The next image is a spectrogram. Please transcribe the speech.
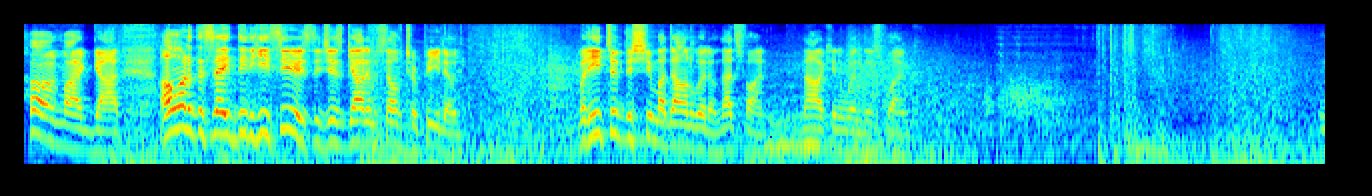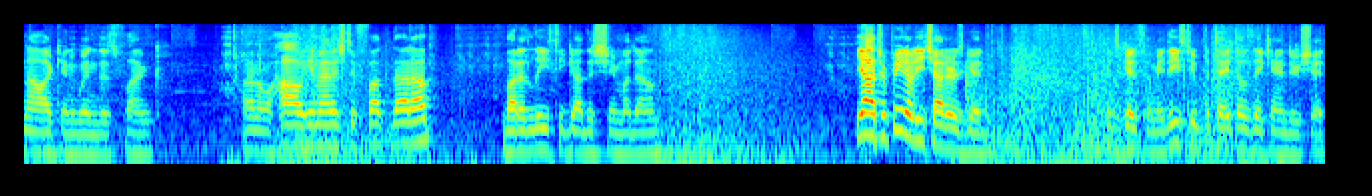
oh my god. I wanted to say, did he seriously just got himself torpedoed? But he took the Shima down with him. That's fine. Now I can win this flank. Now I can win this flank. I don't know how he managed to fuck that up. But at least he got the Shima down. Yeah, torpedoed each other is good. It's good for me. These two potatoes, they can't do shit.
